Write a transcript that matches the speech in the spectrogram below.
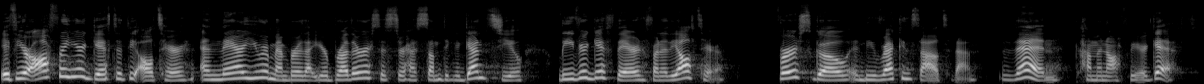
If you're offering your gift at the altar and there you remember that your brother or sister has something against you, leave your gift there in front of the altar. First go and be reconciled to them, then come and offer your gift.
